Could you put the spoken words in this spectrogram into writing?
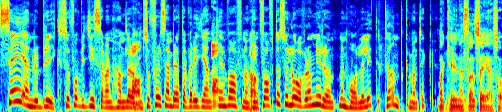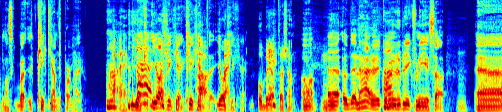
säg en rubrik så får vi gissa vad den handlar om Ja. så får du sen berätta vad det egentligen var för någonting. Ja. För ofta så lovar de ju runt men håller lite tunt kan man tycka. Man kan ju nästan säga så att man ska, klicka inte på de här. Nej. Jag, jag klickar, klicka Ja, inte, jag nej. klickar. Och berättar sen. Ja. Eh, den här kommer en rubrik får ni gissa. Eh,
